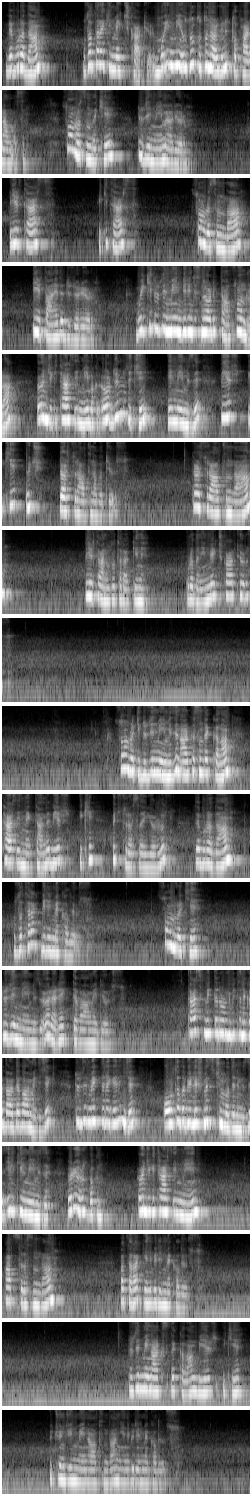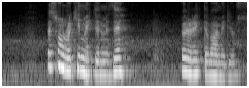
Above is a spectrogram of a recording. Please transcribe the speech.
Ve buradan uzatarak ilmek çıkartıyorum. Bu ilmeği uzun tutun örgünüz toparlanmasın. Sonrasındaki düz ilmeğimi örüyorum. Bir ters, iki ters, sonrasında bir tane de düz örüyorum. Bu iki düz ilmeğin birincisini ördükten sonra önceki ters ilmeği bakın ördüğümüz için ilmeğimizi 1, 2, 3, 4 sıra altına batıyoruz. 4 sıra altından bir tane uzatarak yeni buradan ilmek çıkartıyoruz. Sonraki düz ilmeğimizin arkasındaki kalan ters ilmekten de 1, 2, 3 sıra sayıyoruz. Ve buradan uzatarak bir ilmek alıyoruz. Sonraki düz ilmeğimizi örerek devam ediyoruz. Ters ilmekler örgü bitene kadar devam edecek. Düz ilmeklere gelince ortada birleşmesi için modelimizin ilk ilmeğimizi örüyoruz. Bakın önceki ters ilmeğin alt sırasından batarak yeni bir ilmek alıyoruz. Düz ilmeğin arkasındaki kalan 1 2 3. ilmeğin altından yeni bir ilmek alıyoruz. Ve sonraki ilmeklerimizi örerek devam ediyoruz.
